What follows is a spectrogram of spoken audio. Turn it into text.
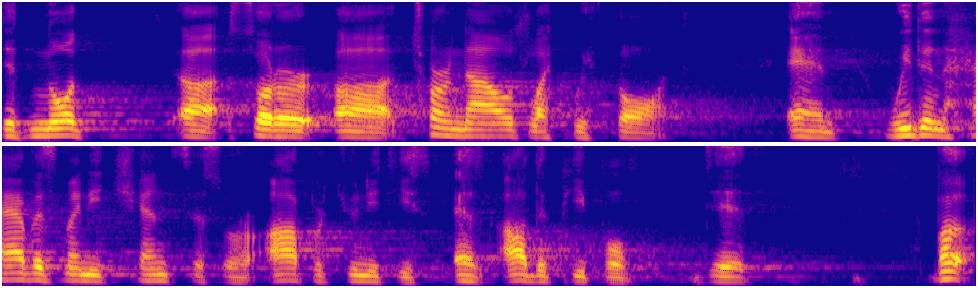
did not uh, sort of uh, turn out like we thought. And we didn't have as many chances or opportunities as other people did. But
